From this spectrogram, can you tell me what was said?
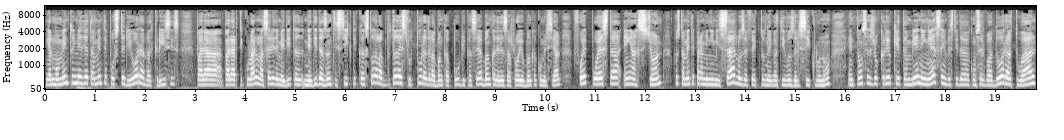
en el momento inmediatamente posterior a la crisis para, para articular una serie de medidas, medidas anticíclicas, toda la, toda la estructura de la banca pública, sea banca de desarrollo, banca comercial, fue puesta en acción justamente para minimizar los efectos negativos del ciclo, ¿no? Entonces, yo creo que también en esa investida conservadora actual,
